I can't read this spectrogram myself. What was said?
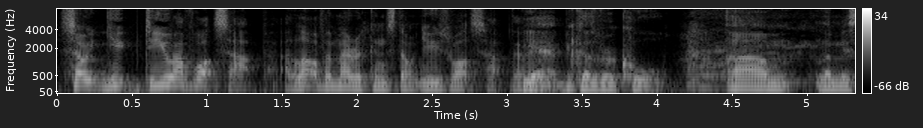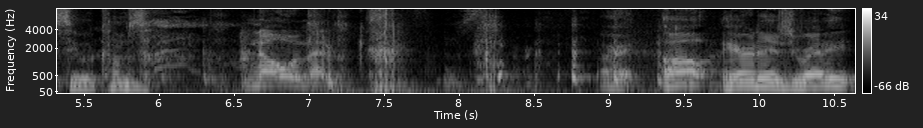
So, you, do you have WhatsApp? A lot of Americans don't use WhatsApp, do they? Yeah, because we're cool. Um, let me see what comes up. No American. All right. Oh, here it is. You ready?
